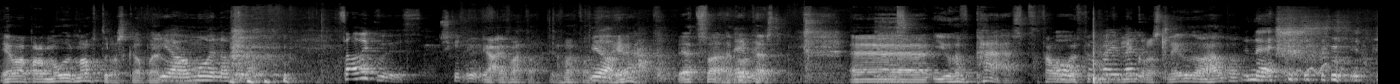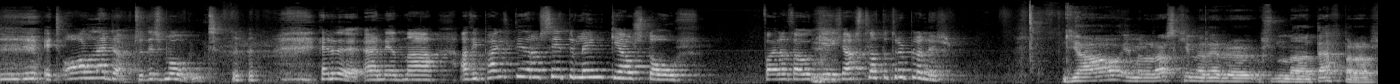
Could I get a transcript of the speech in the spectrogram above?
ef að bara móður náttúra skapaði já, mann. móðin náttúrulega það er Guð, skilur Já, ég fatt það, ég fatt það Já. Rétt, rétt svar, þetta var test. Uh, You have passed Þá fæ ég ekki lengur að slegðu að halda Nei. It all led up to this moment. Heyrðu, en hérna að því pælti þegar hann situr lengi á stól fær hann þá ekki hjartsláttartruflanir? Já, ég meina raskinnar eru svona demparar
